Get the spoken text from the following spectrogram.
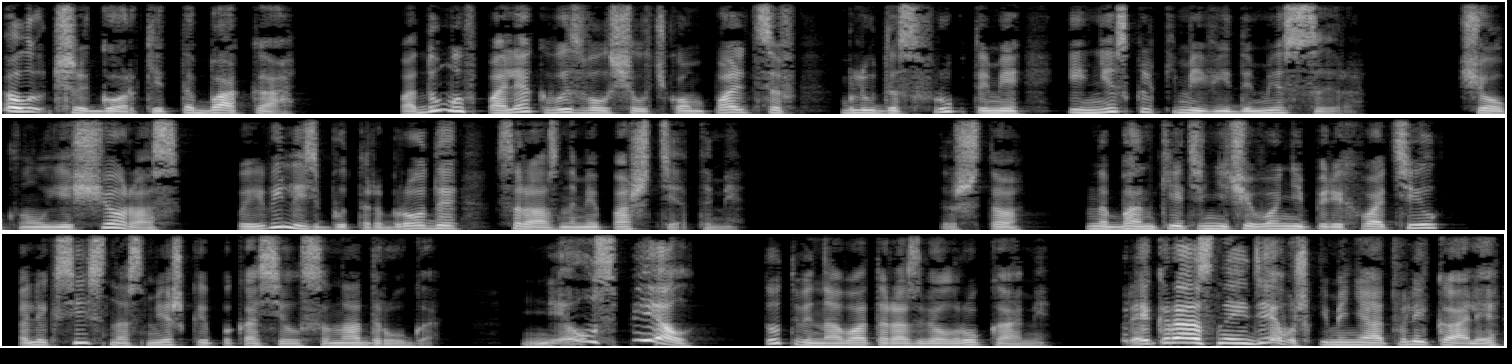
лучше горки табака». Подумав, поляк вызвал щелчком пальцев блюдо с фруктами и несколькими видами сыра. Щелкнул еще раз, появились бутерброды с разными паштетами. «Ты что, на банкете ничего не перехватил?» Алексей с насмешкой покосился на друга. «Не успел!» Тот виновато развел руками. «Прекрасные девушки меня отвлекали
